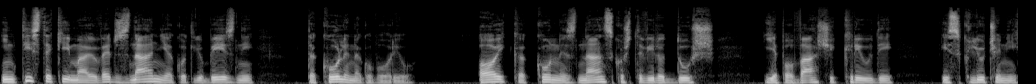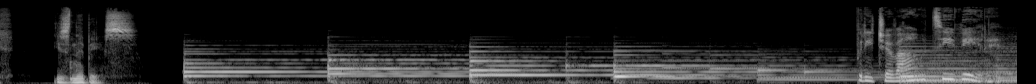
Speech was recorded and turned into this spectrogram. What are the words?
in tiste, ki imajo več znanja kot ljubezni, takole nagovoril: Oj, kako neznansko število duš je po vaši krivdi izključenih iz nebes. Pričevalci vere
